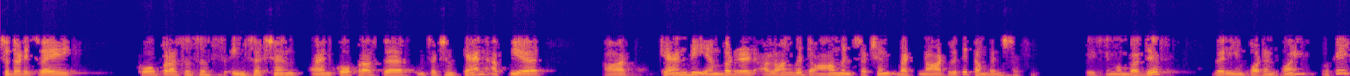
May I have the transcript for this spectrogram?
So that is why coprocessors instruction and coprocessor instruction can appear or can be embedded along with ARM instruction but not with the thumb instruction. Please remember this very important point okay.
